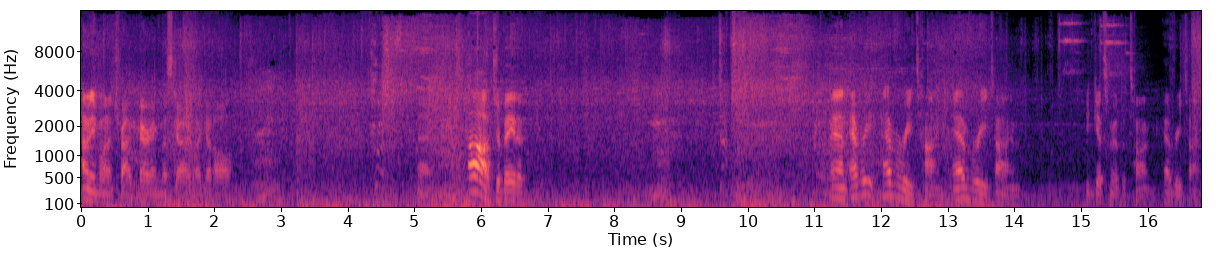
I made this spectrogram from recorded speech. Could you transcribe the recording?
I don't even want to try parrying this guy, like, at all. Nice. Oh, debated. Man, every every time, every time, he gets me with the tongue. Every time.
